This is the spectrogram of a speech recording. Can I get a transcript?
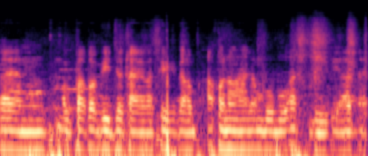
Ayan, magpapa-video tayo kasi ako na nga lang bubukas. Busy ata.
